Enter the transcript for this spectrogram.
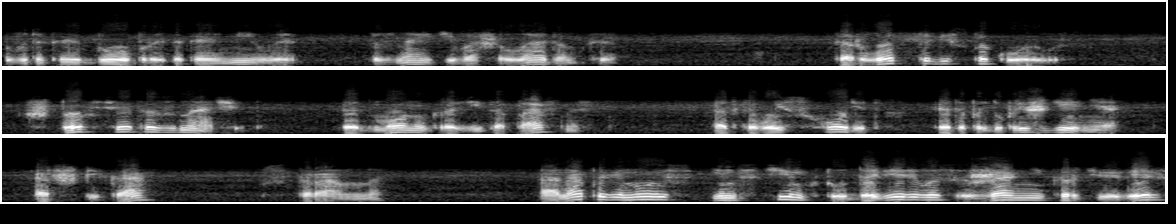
Вы такая добрая, такая милая. Знаете, ваша ладанка...» Карлотта беспокоилась. Что все это значит? Эдмону грозит опасность? От кого исходит это предупреждение? От шпика? Странно. Она, повинуясь инстинкту, доверилась Жанне Картювельс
